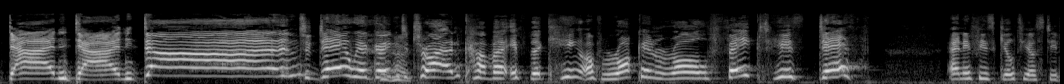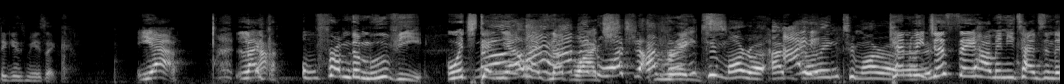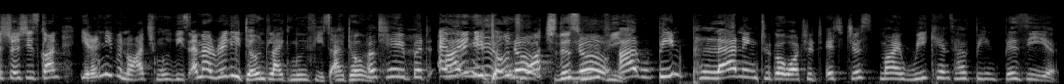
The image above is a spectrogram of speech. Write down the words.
Dun dun dun. Today we're going to try and cover if the king of rock and roll faked his death and if he's guilty of stealing his music. Yeah, like from the movie, which Danielle has not watched. watched. I'm going Great. tomorrow. I'm I- going tomorrow. Can we just say how many times in the show she's gone? You don't even watch movies, and I really don't like movies. I don't. Okay, but and I then you don't no, watch this no, movie. I've been planning to go watch it. It's just my weekends have been busy.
